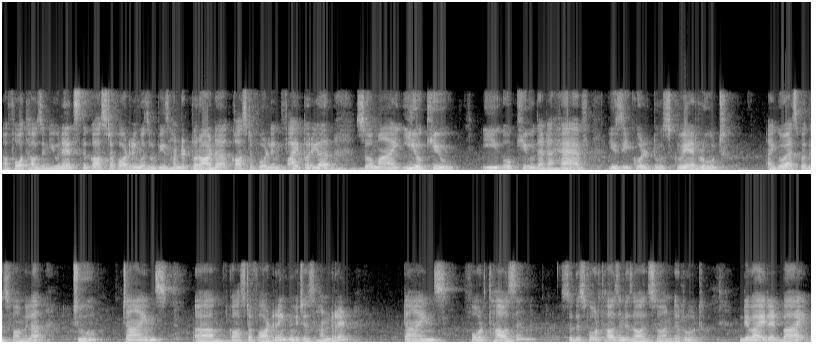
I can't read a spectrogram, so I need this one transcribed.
uh, 4000 units the cost of ordering was rupees 100 per order cost of holding 5 per year so my EOQ EOQ that I have is equal to square root I go as per this formula 2 times um, cost of ordering which is 100 times 4000 so this 4000 is also under root divided by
